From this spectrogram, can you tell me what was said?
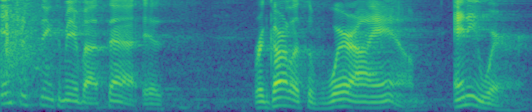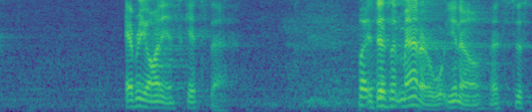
interesting to me about that is, regardless of where I am, anywhere, every audience gets that. But it doesn't matter, you know, that's just,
